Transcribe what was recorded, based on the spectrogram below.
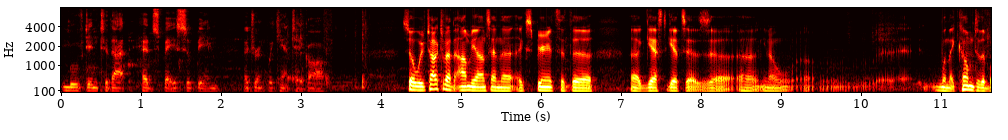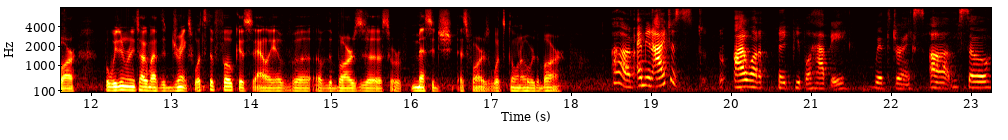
moved into that headspace of being a drink we can't take off. So we've talked about the ambiance and the experience that the uh, guest gets as uh, uh, you know uh, when they come to the bar, but we didn't really talk about the drinks. What's the focus, Ali, of uh, of the bar's uh, sort of message as far as what's going over the bar? Um, I mean, I just I want to make people happy with drinks. Um, so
